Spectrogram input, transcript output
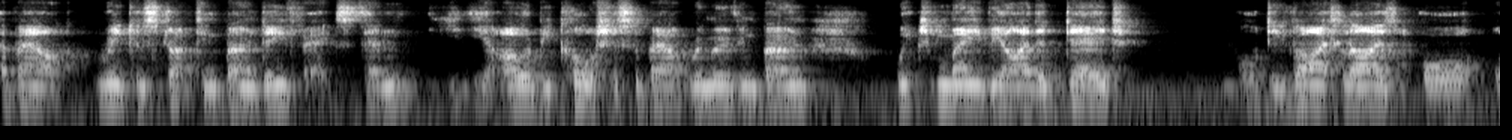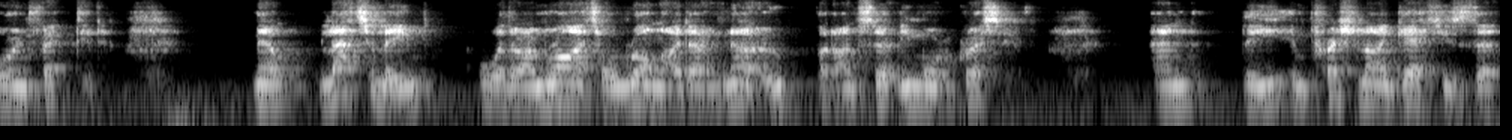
about reconstructing bone defects, then I would be cautious about removing bone which may be either dead or devitalized or, or infected. Now, latterly, whether I'm right or wrong, I don't know, but I'm certainly more aggressive. And the impression I get is that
